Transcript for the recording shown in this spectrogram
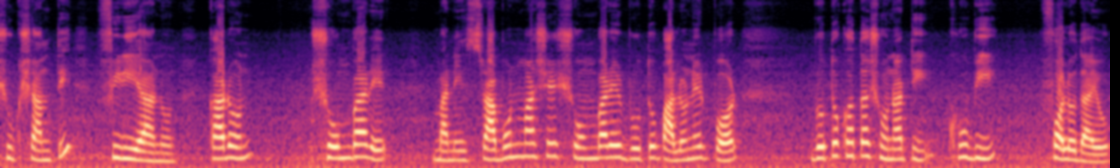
সুখ শান্তি ফিরিয়ে আনুন। কারণ সোমবারের মানে শ্রাবণ মাসের সোমবারের ব্রত পালনের পর ব্রতকথা শোনাটি খুবই ফলদায়ক।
